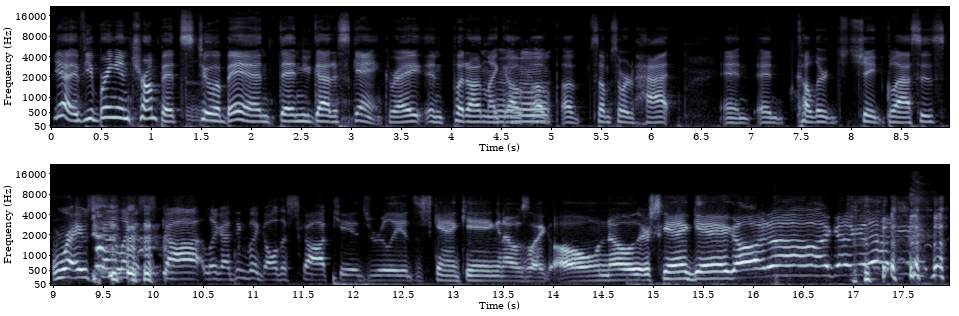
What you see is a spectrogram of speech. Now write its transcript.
Yeah, if you bring in trumpets to a band, then you got to skank, right? And put on like a, a, a some sort of hat and and colored shade glasses. Right, it was kind of like a ska. Like I think like all the ska kids really into skanking, and I was like, oh no, they're skanking. Oh no, I gotta get out of here.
